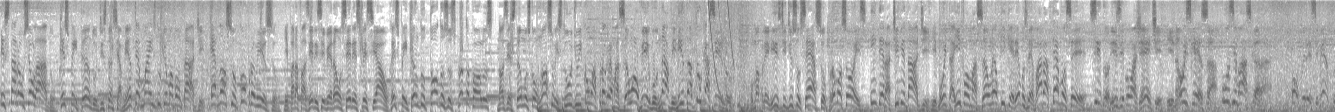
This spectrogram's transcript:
Estar ao seu lado, respeitando o distanciamento é mais do que uma vontade, é nosso compromisso. E para fazer esse verão ser especial, respeitando todos os protocolos, nós estamos com o nosso estúdio e com a programação ao vivo na Avenida do Cassino. Uma playlist de sucesso, promoções, interatividade e muita informação é o que queremos levar até você. Sintonize com a gente e não esqueça, use máscara. Oferecimento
